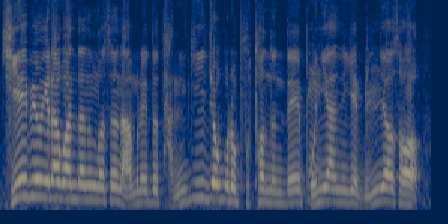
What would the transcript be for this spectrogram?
기회비용이라고 한다는 것은 아무래도 단기적으로 붙었는데 본의 네. 아니게 밀려서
